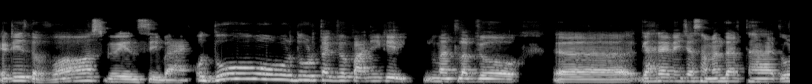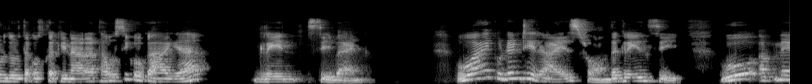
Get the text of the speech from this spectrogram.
It is the green sea bank वो दूर दूर तक जो पानी की मतलब जो गहरे नीचे समंदर था, दूर दूर तक उसका किनारा था, उसी को कहा गया green sea bank why couldn't he rise from the green sea वो अपने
